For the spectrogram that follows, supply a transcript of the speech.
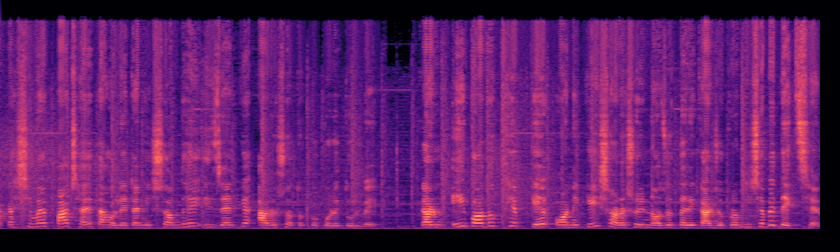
আকাশসীমায় পাঠায়, তাহলে এটা নিঃসন্দেহে ইসরায়েলকে আরও সতর্ক করে তুলবে। কারণ এই পদক্ষেপকে অনেকেই সরাসরি নজরদারি কার্যক্রম হিসেবে দেখছেন।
